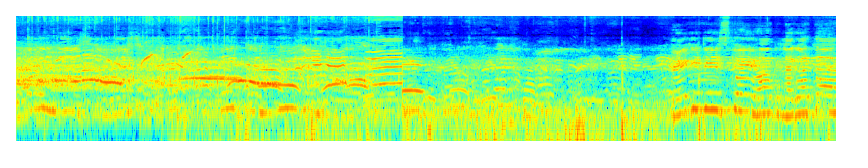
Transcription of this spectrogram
Very nice service. एक confusion वेगेटिस का ये हक लगातार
